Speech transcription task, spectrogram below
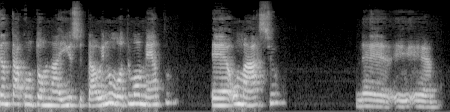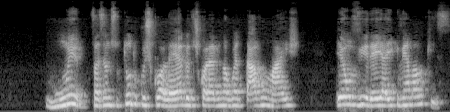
tentar contornar isso e tal. E no outro momento, é, o Márcio, né, é, é muito, fazendo isso tudo com os colegas, os colegas não aguentavam mais eu virei aí que vem a maluquice.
